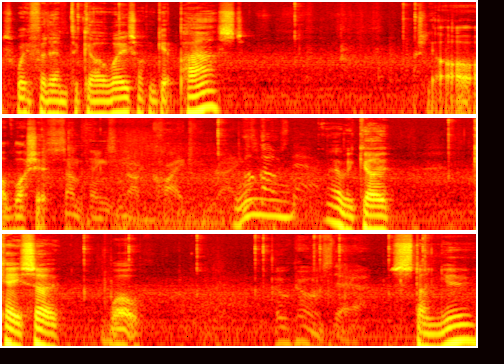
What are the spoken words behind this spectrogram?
Just wait for them to go away so I can get past. Actually, I'll, I'll rush it. Something's not quite right. Ooh, there we go. Okay, so, whoa, Who goes there? Stun you.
